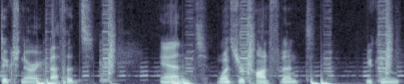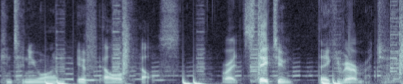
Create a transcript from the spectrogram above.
dictionary methods. And once you're confident, you can continue on if, else, else. All right, stay tuned. Thank you very much.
